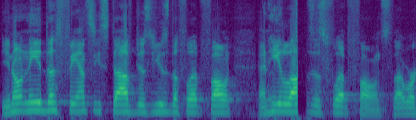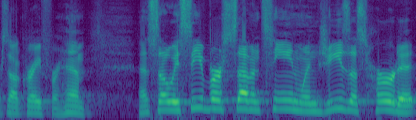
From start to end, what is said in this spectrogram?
you don't need the fancy stuff. Just use the flip phone. And he loves his flip phone, so that works out great for him. And so we see verse 17 when Jesus heard it,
